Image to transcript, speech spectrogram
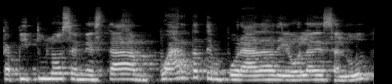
capítulos en esta cuarta temporada de Ola de Salud.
